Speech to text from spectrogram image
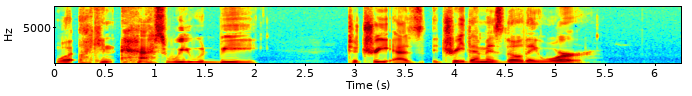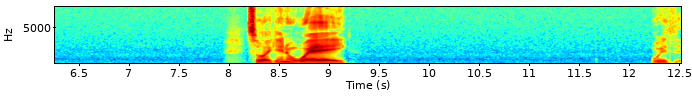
What like an ass we would be to treat as treat them as though they were. So like in a way with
